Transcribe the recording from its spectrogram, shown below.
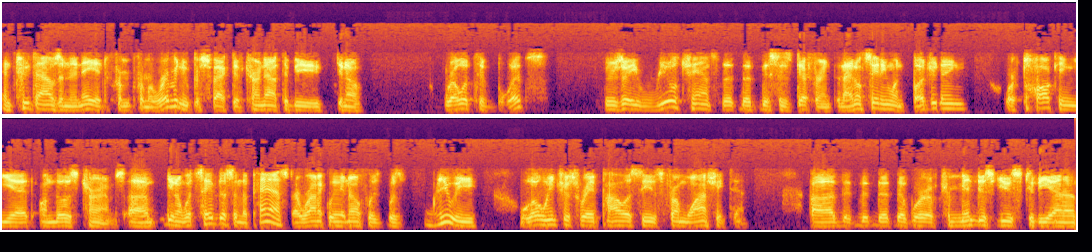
and 2008, from, from a revenue perspective, turned out to be, you know, relative blips. There's a real chance that, that this is different. And I don't see anyone budgeting or talking yet on those terms. Uh, you know, what saved us in the past, ironically enough, was, was really low interest rate policies from Washington uh, that, that, that, were of tremendous use to the, uh,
